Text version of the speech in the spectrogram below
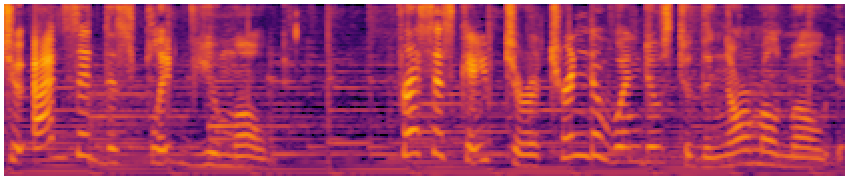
To exit the split view mode, Press Escape to return the windows to the normal mode.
